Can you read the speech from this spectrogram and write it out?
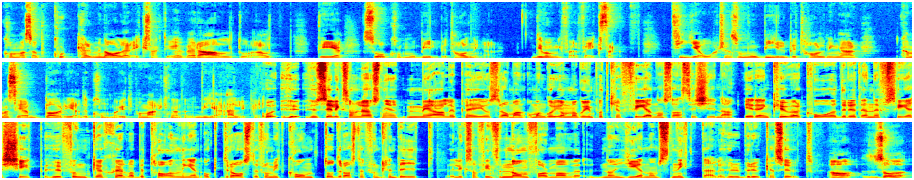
komma så kortterminaler exakt överallt och allt det så kom mobilbetalningar. Det var ungefär för exakt tio år sedan som mobilbetalningar kan man säga började komma ut på marknaden via Alipay. Och hur, hur ser liksom lösningen ut med Alipay och så? Om man, om, man går, om man går in på ett café någonstans i Kina, är det en QR-kod, är det ett NFC-chip? Hur funkar själva betalningen? Och dras det från mitt konto, dras det från kredit? Liksom, finns det någon form av någon genomsnitt där, eller hur det brukar se ut? Ja, så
